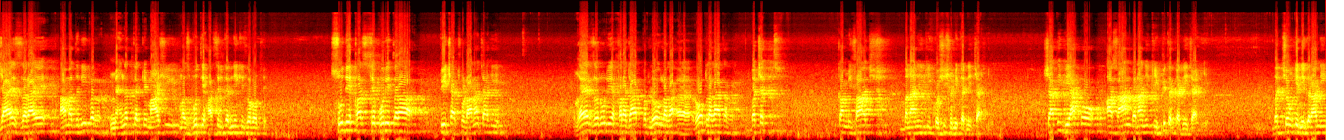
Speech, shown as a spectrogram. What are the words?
जायज़ ज़राए आमदनी पर मेहनत करके माशी मजबूती हासिल करने की ज़रूरत है। सूद कर्ज से पूरी तरह पीछा छुड़ाना चाहिए। गैर ज़रूरी अखराज पर लोग लगा रोक लगाकर बचत का मिजाज बनाने की कोशिश हमें करनी चाहिए। शादी ब्याह को आसान बनाने की फ़िक्र करनी चाहिए। बच्चों की निगरानी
